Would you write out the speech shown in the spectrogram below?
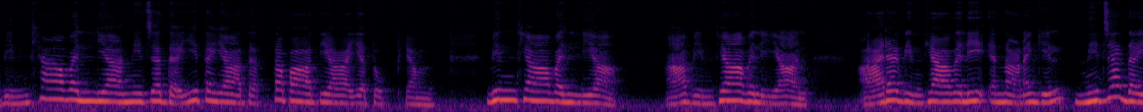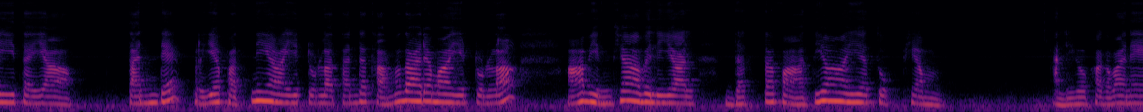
വിന്ധ്യാവല്യ നിജദയിതയാ ദത്തപാദ്യായ തുഭ്യം. വിന്ധ്യാവല്യ ആ വിന്ധ്യാവലിയാൽ ആര വിന്ധ്യാവലി എന്നാണെങ്കിൽ നിജദയിതയാ തന്റെ പ്രിയ പത്നിയായിട്ടുള്ള തന്റെ ധർമ്മതാരമായിട്ടുള്ള ആ വിന്ധ്യാവലിയാൽ ദത്തപാദ്യായ തുഭ്യം. അല്ലയോ ഭഗവാനെ?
